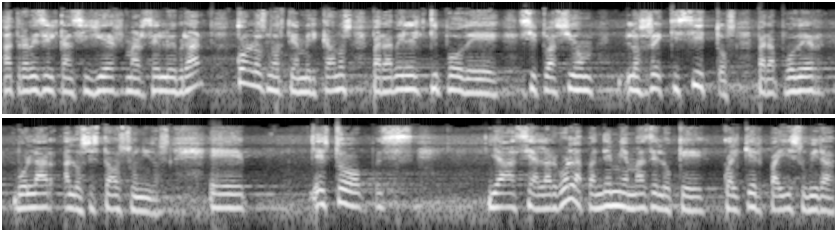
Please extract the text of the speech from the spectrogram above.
a través del canciller Marcelo Ebrard con los norteamericanos para ver el tipo de situación, los requisitos para poder volar a los Estados Unidos. Eh, esto, pues, ya se alargó la pandemia más de lo que cualquier país hubiera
